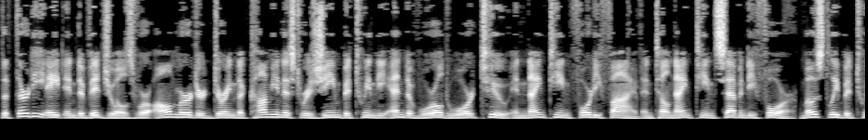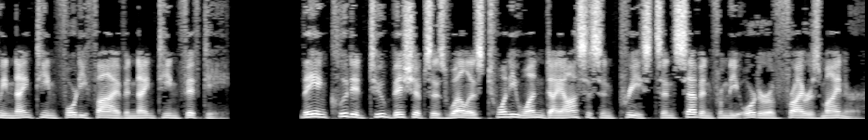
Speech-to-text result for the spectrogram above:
The 38 individuals were all murdered during the communist regime between the end of World War II in 1945 until 1974, mostly between 1945 and 1950. They included two bishops as well as 21 diocesan priests and seven from the Order of Friars Minor.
